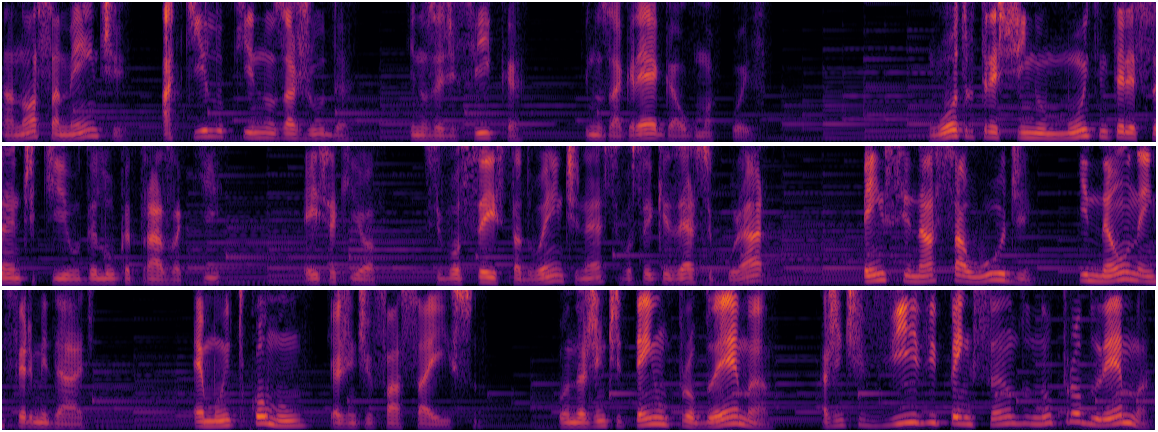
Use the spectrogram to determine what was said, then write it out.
na nossa mente aquilo que nos ajuda, que nos edifica, que nos agrega alguma coisa. Um outro trechinho muito interessante que o Deluca traz aqui é esse aqui, ó. Se você está doente, né, se você quiser se curar, pense na saúde e não na enfermidade. É muito comum que a gente faça isso. Quando a gente tem um problema, a gente vive pensando no problema,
